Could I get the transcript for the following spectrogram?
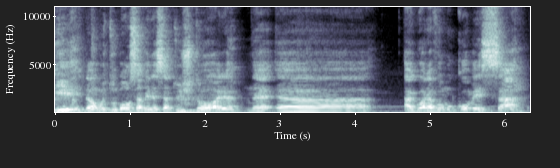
E, não, muito bom saber essa tua história, né? Uh, agora vamos começar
